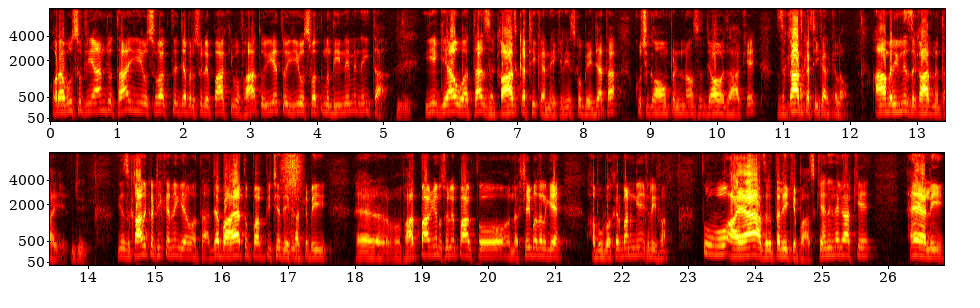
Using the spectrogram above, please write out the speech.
اور ابو سفیان جو تھا یہ اس وقت جب رسول پاک کی وفات ہوئی ہے تو یہ اس وقت مدینے میں نہیں تھا۔ جی۔ یہ گیا ہوا تھا زکوٰۃ کٹھی کرنے کے لیے۔ اس کو بھیجا تھا۔ کچھ گاؤں پنڈوں سے جاؤ جا کے زکوٰۃ کٹھی کر کے لاؤ۔ عام علی نے زکوٰۃ میں تھا یہ۔ جی۔ یہ زکوٰۃ کٹھی کرنے گیا ہوا تھا۔ جب آیا تو پیچھے دیکھا کہ بھئی وفات پا گئے رسول پاک تو نقشہ ہی بدل گیا ابو بکر بن گئے خلیفہ تو وہ آیا حضرت علی کے پاس کہنے لگا کہ اے علی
